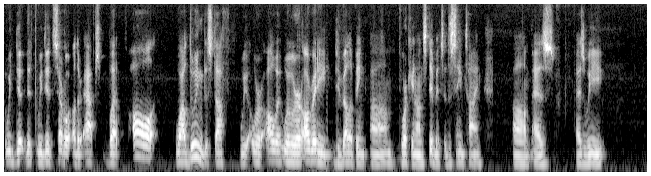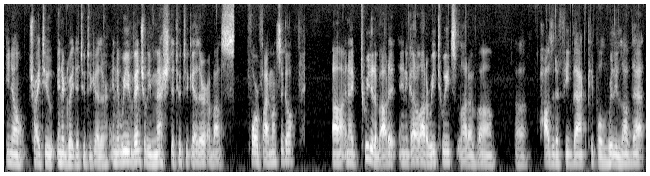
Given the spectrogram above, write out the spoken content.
We did we did several other apps, but all while doing this stuff, we were always we were already developing, um, working on Stibits at the same time, um, as as we you know, try to integrate the two together. And we eventually meshed the two together about four or five months ago. Uh, and I tweeted about it, and it got a lot of retweets, a lot of uh, uh, positive feedback. People really love that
